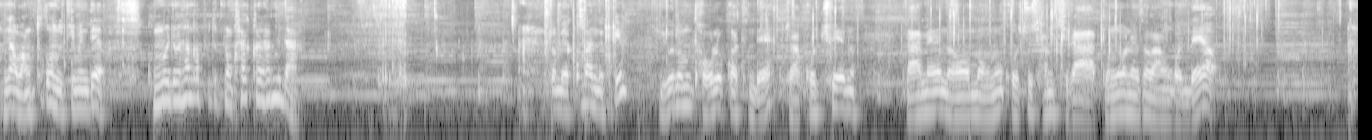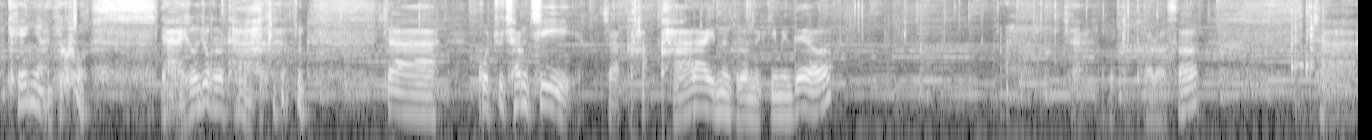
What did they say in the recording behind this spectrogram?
그냥 왕뚜껑 느낌인데 국물 좀 생각보다 좀 칼칼합니다. 좀 매콤한 느낌? 이거 너무 더 어려울 것 같은데. 자 고추에 라면에 넣어 먹는 고추 참치라 동원에서 나온 건데요. 캔이 아니고 야 이건 좀 그렇다. 자 고추 참치. 자 가, 갈아 있는 그런 느낌인데요. 자 이렇게 덜어서. 자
